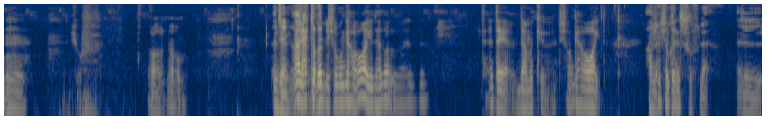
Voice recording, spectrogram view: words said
مم. شوف. ظهر النوم. اللي أنا يشربون- أعتقد اللي يشربون قهوة وايد هذول؟ أنت دامك تشرب قهوة وايد. أنا أعتقد؟ شوف لا. ال...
